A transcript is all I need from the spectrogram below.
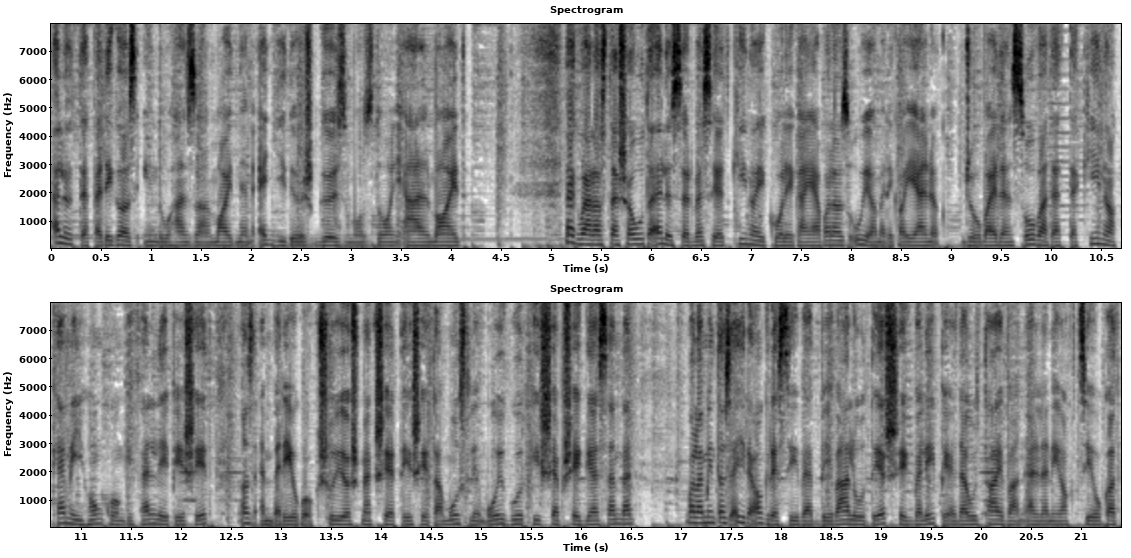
előtte pedig az indóházzal majdnem egyidős gőzmozdony áll majd. Megválasztása óta először beszélt kínai kollégájával az új amerikai elnök. Joe Biden szóvá tette Kína kemény hongkongi fellépését, az emberi jogok súlyos megsértését a muszlim ujgur kisebbséggel szemben, valamint az egyre agresszívebbé váló térségbeli, például Tajvan elleni akciókat.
